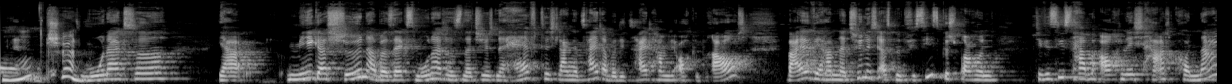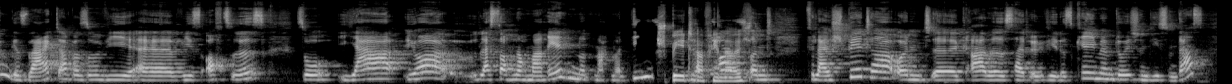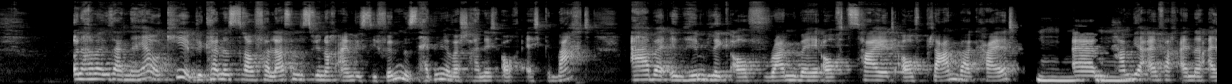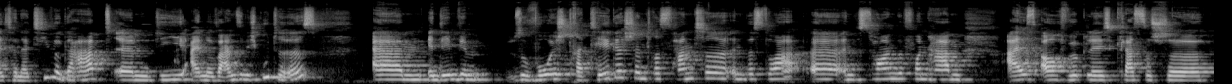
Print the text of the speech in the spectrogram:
Mhm, ähm, schön. Monate, ja, mega schön, aber sechs Monate ist natürlich eine heftig lange Zeit, aber die Zeit haben wir auch gebraucht, weil wir haben natürlich erst mit VCs gesprochen und die VCs haben auch nicht hardcore Nein gesagt, aber so wie, äh, wie es oft so ist, so, ja, ja, lass doch noch mal reden und mach mal dies. Später vielleicht. Und vielleicht später und äh, gerade ist halt irgendwie das Gremium durch und dies und das. Und dann haben wir gesagt, na ja, okay, wir können uns darauf verlassen, dass wir noch ein VC finden. Das hätten wir wahrscheinlich auch echt gemacht. Aber im Hinblick auf Runway, auf Zeit, auf Planbarkeit, mhm. ähm, mhm. haben wir einfach eine Alternative gehabt, ähm, die eine wahnsinnig gute ist ähm, indem wir sowohl strategisch interessante Investor, äh, Investoren gefunden haben, als auch wirklich klassische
